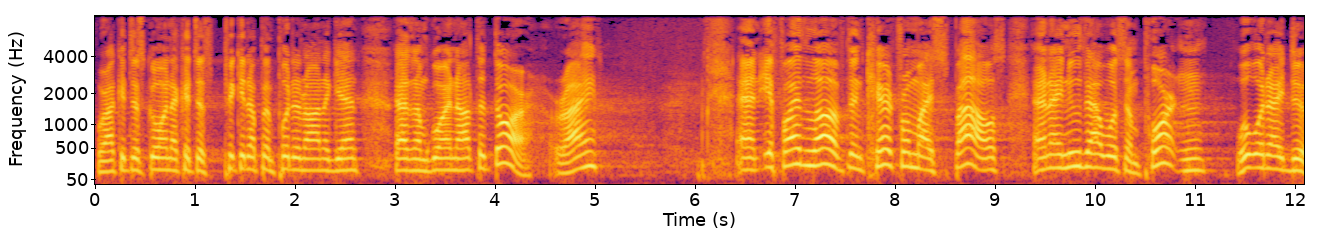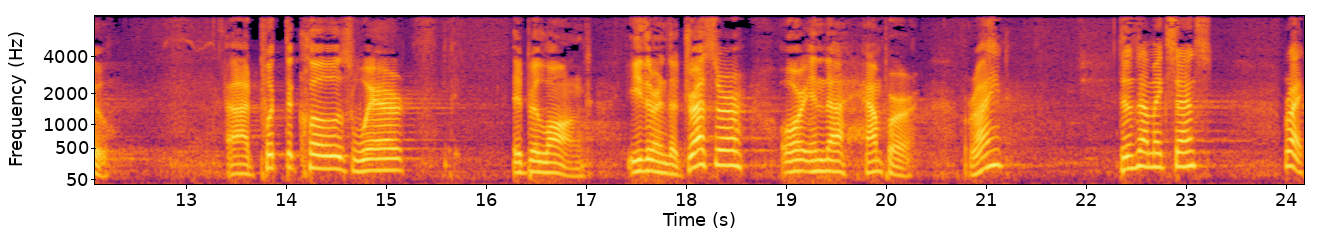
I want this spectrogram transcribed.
where I could just go and I could just pick it up and put it on again as I'm going out the door, right? And if I loved and cared for my spouse and I knew that was important, what would I do? I'd put the clothes where it belonged, either in the dresser or in the hamper, right? Doesn't that make sense? Right.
